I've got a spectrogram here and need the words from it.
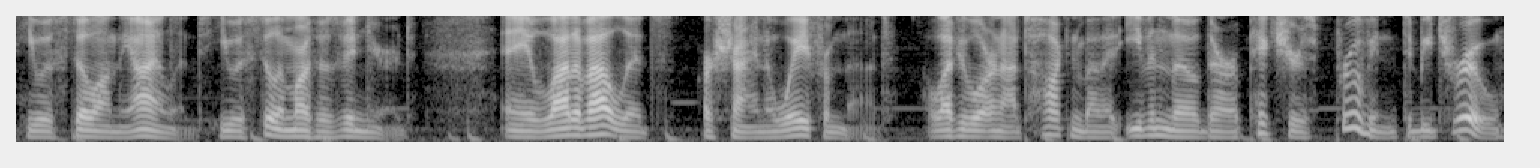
He was still on the island. He was still in Martha's Vineyard. And a lot of outlets are shying away from that. A lot of people are not talking about it, even though there are pictures proving it to be true.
